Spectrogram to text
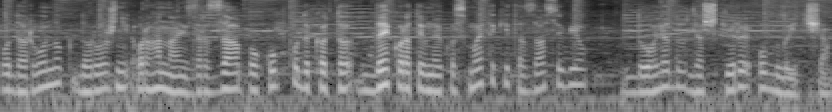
Подарунок дорожній органайзер за покупку декоративної косметики та засобів догляду для шкіри обличчя.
